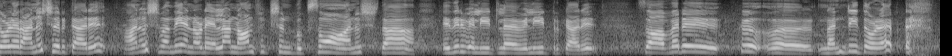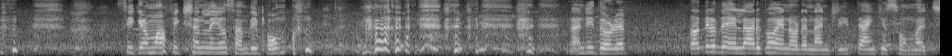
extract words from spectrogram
தோழர் அனுஷ் இருக்கார். அனுஷ் வந்து என்னோட எல்லா நான் ஃபிக்ஷன் புக்ஸும் அனுஷ் தான் எதிர் வெளியீட்டில் வெளியிட்டிருக்காரு ஸோ அவருக்கு நன்றி தோழர். சீக்கிரமாக ஃபிக்ஷன்லேயும் சந்திப்போம். நன்றி தோழர். வந்திருந்த எல்லாருக்கும் என்னோட நன்றி. தேங்க்யூ ஸோ மச்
